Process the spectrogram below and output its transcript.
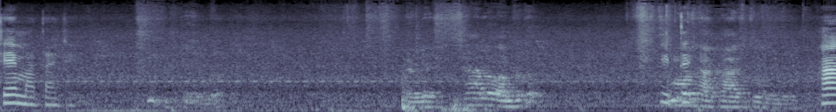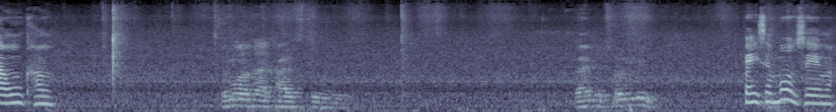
જય માતાજી. ચાલો આમ તું. હા હું ખાઉં. સમોસા ખાસ તું કાંઈ તો છોડી ગઈ પૈસા બહુ છે એમાં.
